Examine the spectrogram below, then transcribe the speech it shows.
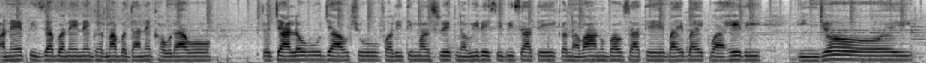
અને પીઝા બનાવીને ઘરમાં બધાને ખવડાવો. તો ચાલો હું જાઉં છું. ફરીથી મળશું એક નવી રેસીપી સાથે, એક નવા અનુભવ સાથે. બાય બાય ક્વાહેરી એન્જોય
